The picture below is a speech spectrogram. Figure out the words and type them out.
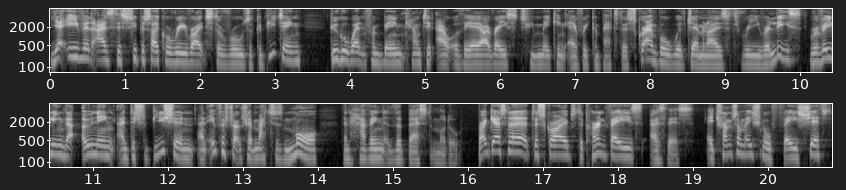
Yet, even as this supercycle rewrites the rules of computing, Google went from being counted out of the AI race to making every competitor scramble with Gemini's 3 release, revealing that owning and distribution and infrastructure matters more than having the best model. Brad Gerstner describes the current phase as this a transformational phase shift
